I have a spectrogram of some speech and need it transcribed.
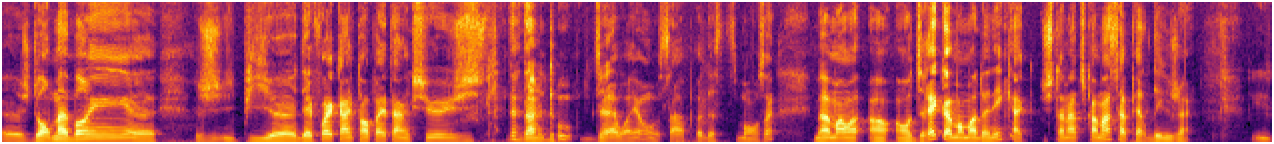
euh, je dormais bien. puis des fois, quand ton père était anxieux, je flattais dans le dos. Je disais, Ah, voyons, ça n'a pas de bon sens. Mais on, on dirait qu'à un moment donné, quand justement tu commences à perdre des gens, il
